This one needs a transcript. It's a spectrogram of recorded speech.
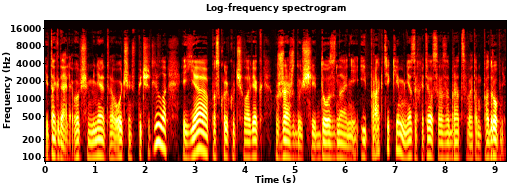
и так далее. В общем, меня это очень впечатлило, и я, поскольку человек жаждущий до знаний и практики, мне захотелось разобраться в этом подробнее.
